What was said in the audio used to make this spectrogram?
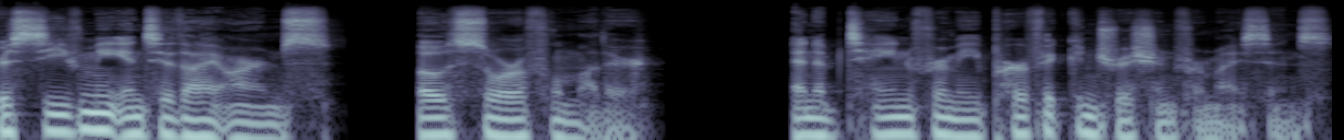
Receive me into thy arms, O sorrowful mother, and obtain for me perfect contrition for my sins.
